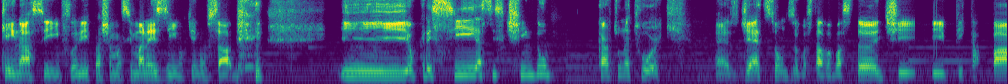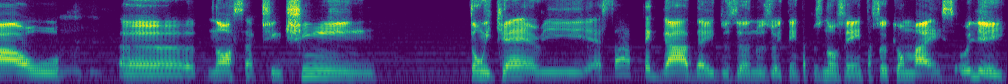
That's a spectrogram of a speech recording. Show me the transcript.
Quem nasce em Floripa chama-se Manezinho, quem não sabe. E eu cresci assistindo Cartoon Network. É, os Jetsons eu gostava bastante, Pica-Pau, uhum. Uh, nossa, Tintin, Tom e Jerry, essa pegada aí dos anos 80 para os 90 foi o que eu mais olhei.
